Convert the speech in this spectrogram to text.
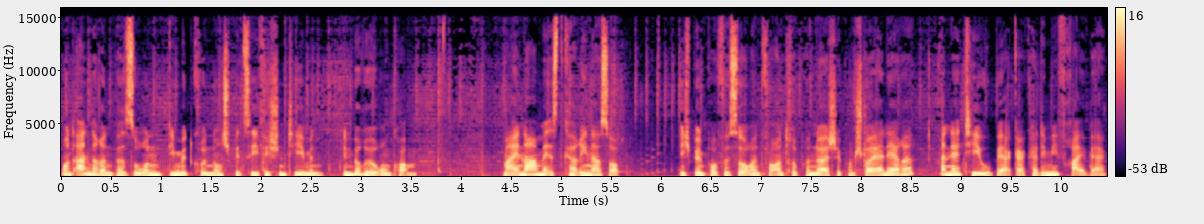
und anderen Personen, die mit gründungsspezifischen Themen in Berührung kommen. Mein Name ist Karina Sopp. Ich bin Professorin für Entrepreneurship und Steuerlehre an der TU Bergakademie Freiberg.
